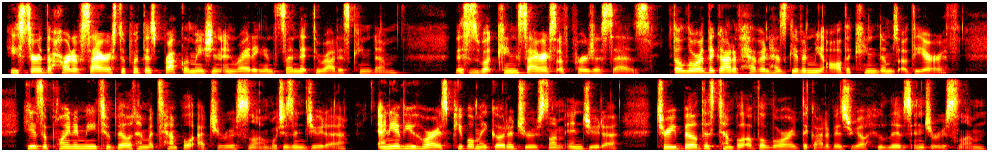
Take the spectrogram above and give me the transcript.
He stirred the heart of Cyrus to put this proclamation in writing and send it throughout his kingdom. This is what King Cyrus of Persia says The Lord, the God of heaven, has given me all the kingdoms of the earth. He has appointed me to build him a temple at Jerusalem, which is in Judah. Any of you who are his people may go to Jerusalem in Judah to rebuild this temple of the Lord, the God of Israel, who lives in Jerusalem.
